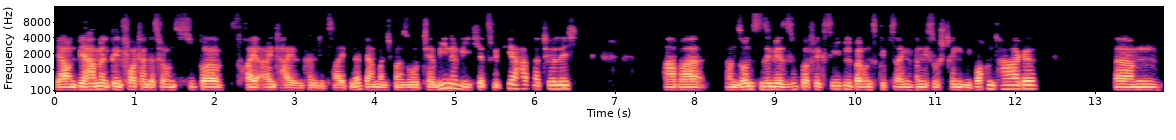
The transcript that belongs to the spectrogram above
Ja, und wir haben halt den Vorteil, dass wir uns super frei einteilen können, die Zeit, ne? Wir haben manchmal so Termine, wie ich jetzt mit dir habe, natürlich. Aber ansonsten sind wir super flexibel. Bei uns gibt es eigentlich nicht so streng die Wochentage. Ähm,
